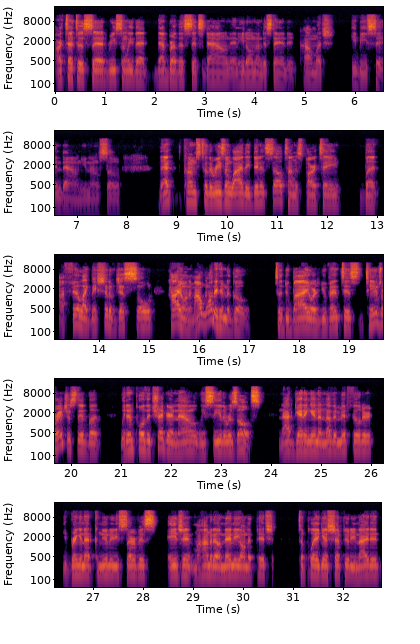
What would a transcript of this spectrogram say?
Arteta said recently that that brother sits down and he don't understand it. How much he be sitting down. You know, so that comes to the reason why they didn't sell Thomas Partey. But I feel like they should have just sold high on him. I wanted him to go to Dubai or Juventus. Teams were interested, but we didn't pull the trigger. And now we see the results. Not getting in another midfielder You're bringing that community service agent Mohamed Elneny on the pitch to play against Sheffield United,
